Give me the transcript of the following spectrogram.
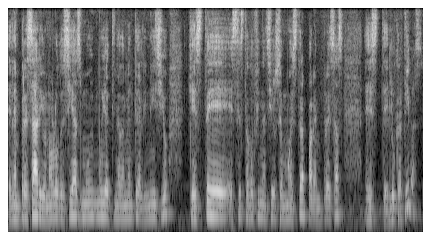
el empresario, ¿no? Lo decías muy, muy atinadamente al inicio, que este, este estado financiero se muestra para empresas este, lucrativas,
